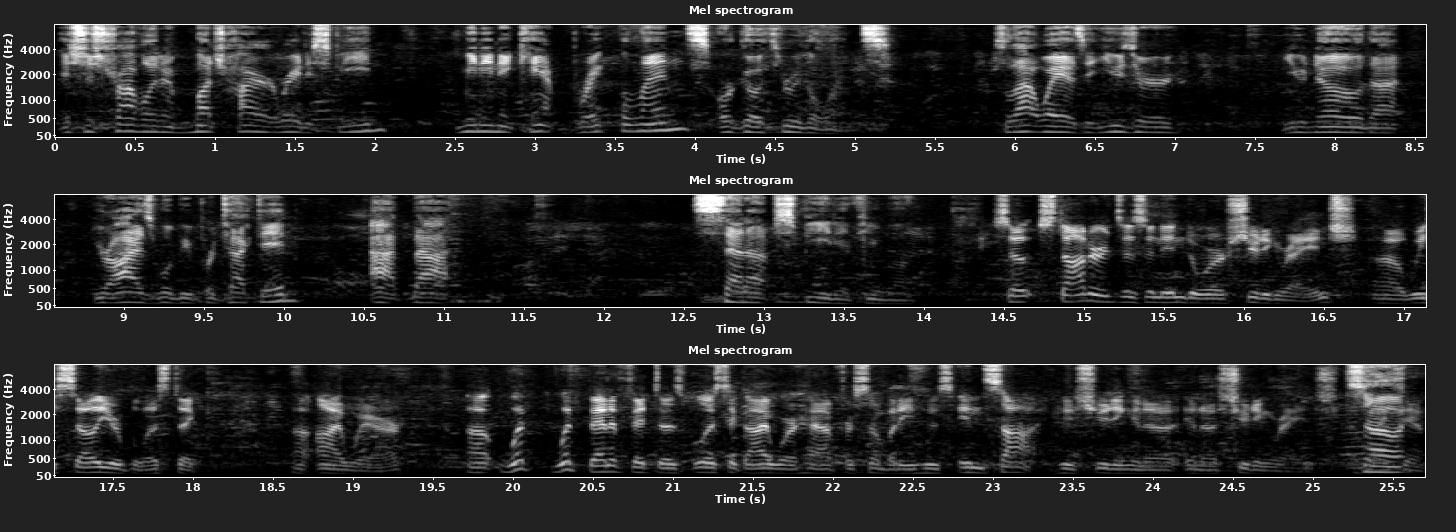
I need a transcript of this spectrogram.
It's just traveling at a much higher rate of speed, meaning it can't break the lens or go through the lens. So that way, as a user, you know that your eyes will be protected at that setup speed, if you will. So Stoddard's is an indoor shooting range. Uh, we sell your ballistic uh, eyewear. Uh, what what benefit does ballistic eyewear have for somebody who's inside, who's shooting in a in a shooting range? So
